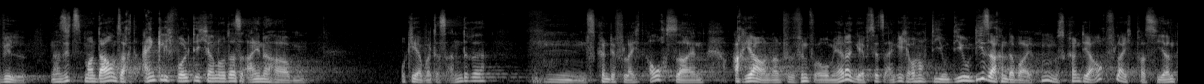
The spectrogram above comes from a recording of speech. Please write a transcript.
will. Und dann sitzt man da und sagt, eigentlich wollte ich ja nur das eine haben. Okay, aber das andere, hm, das könnte vielleicht auch sein. Ach ja, und dann für 5 Euro mehr, da gäbe es jetzt eigentlich auch noch die und die und die Sachen dabei. Hm, das könnte ja auch vielleicht passieren.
